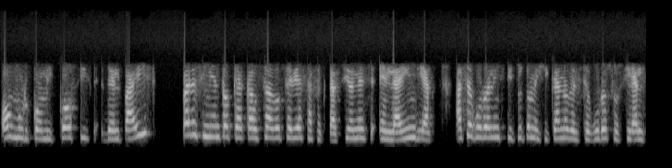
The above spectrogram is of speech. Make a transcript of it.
o murcomicosis del país, padecimiento que ha causado serias afectaciones en la India, aseguró el Instituto Mexicano del Seguro Social.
